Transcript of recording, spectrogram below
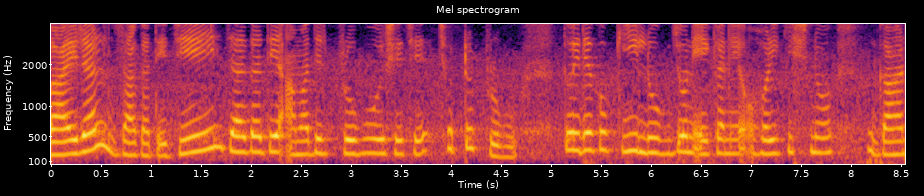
ভাইরাল জায়গাতে যেই জায়গাতে আমাদের প্রভু এসেছে, ছোট্ট প্রভু। তো এই দেখো কি লোকজন এখানে হরেকৃষ্ণ গান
